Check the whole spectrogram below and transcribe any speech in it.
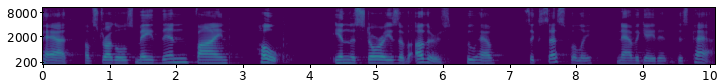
path of struggles may then find hope in the stories of others who have successfully navigated this path.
